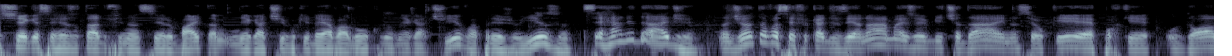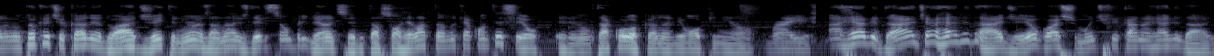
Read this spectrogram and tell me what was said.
chega esse resultado financeiro baita negativo que leva a lucro negativo, a prejuízo, isso é realidade. Não adianta você ficar dizendo, ah, mas o EBITDA e não sei o que, é porque o dólar. Não estou criticando o Eduardo de jeito nenhum, as análises dele são brilhantes. Ele está só relatando o que aconteceu. Ele não está colocando ali uma opinião. Mas a realidade é a realidade. Eu gosto muito de ficar na realidade.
